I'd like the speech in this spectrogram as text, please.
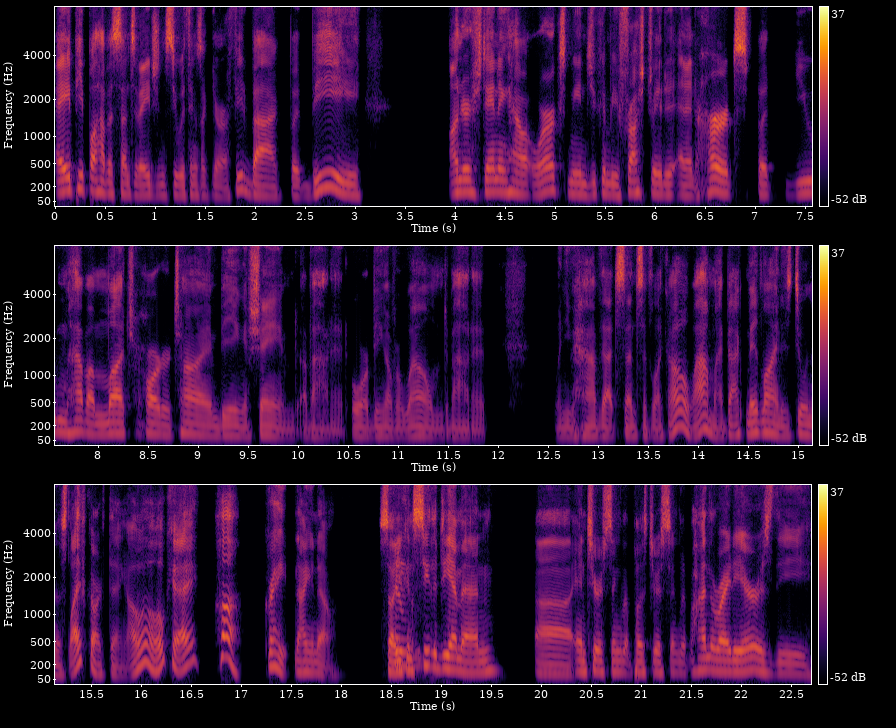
a people have a sense of agency with things like neurofeedback but b understanding how it works means you can be frustrated and it hurts but you have a much harder time being ashamed about it or being overwhelmed about it. When you have that sense of like oh wow my back midline is doing this lifeguard thing. Oh okay. Huh. Great. Now you know. So you can see the dmn uh, anterior cingulate, posterior cingulate. Behind the right ear is the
